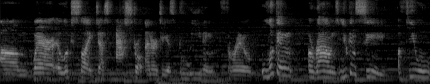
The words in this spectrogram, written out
um, where it looks like just astral energy is bleeding through. Looking around, you can see a few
